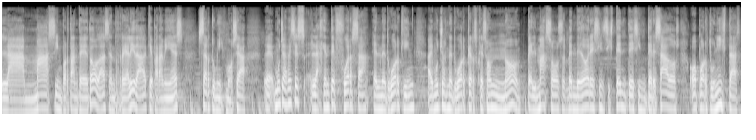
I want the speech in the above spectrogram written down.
la más importante de todas, en realidad, que para mí es ser tú mismo. O sea, eh, muchas veces la gente fuerza el networking. Hay muchos networkers que son, ¿no? Pelmazos, vendedores insistentes, interesados, oportunistas.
